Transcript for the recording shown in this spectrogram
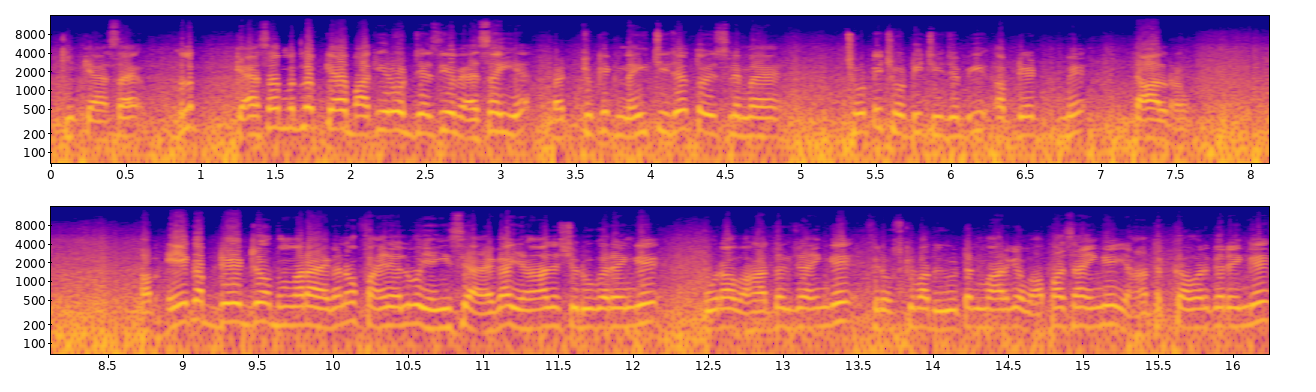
कि कैसा है। मतलब कैसा मतलब क्या है, बाकी रोड जैसी है, वैसा ही है बट क्योंकि एक नई चीज़ है तो इसलिए मैं छोटी छोटी चीज़ें भी अपडेट में डाल रहा हूँ। अब एक अपडेट जो हमारा आएगा ना फाइनल वो यहीं से आएगा। यहाँ से शुरू करेंगे, पूरा वहाँ तक जाएँगे, फिर उसके बाद यू टर्न मार के वापस आएँगे, यहाँ तक कवर करेंगे।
